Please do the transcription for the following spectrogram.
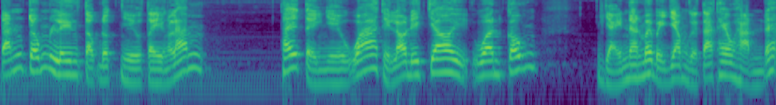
Đánh trúng liên tục được nhiều tiền lắm. Thấy tiền nhiều quá thì lo đi chơi, Quên cúng. Vậy nên mới bị dông người ta theo hành đó.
